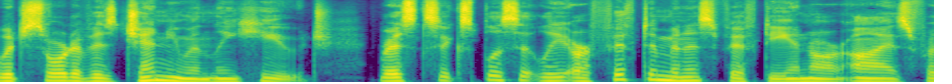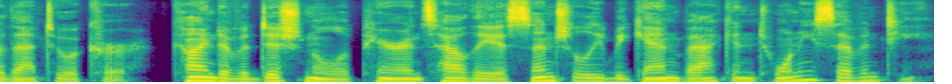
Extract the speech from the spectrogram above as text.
which sort of is genuinely huge. Risks explicitly are 50 minus 50 in our eyes for that to occur. Kind of additional appearance how they essentially began back in 2017,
